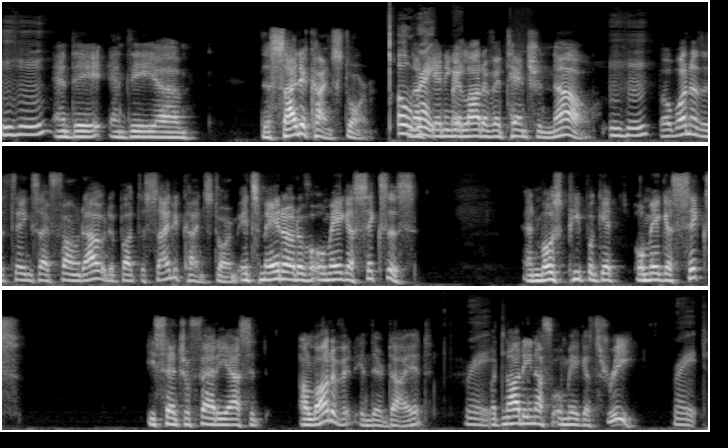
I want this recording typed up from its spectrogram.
Mm-hmm. and the and the um, the cytokine storm. Oh, not right. getting right. a lot of attention now. Mm-hmm. But one of the things I found out about the cytokine storm, it's made out of omega sixes, and most people get omega six essential fatty acid, a lot of it in their diet, Right. but not enough omega three. right.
